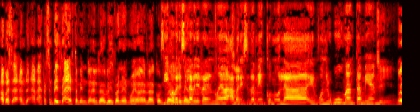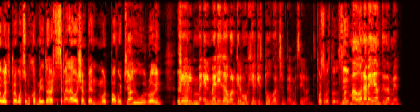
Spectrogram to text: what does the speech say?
aparece, aparece en Blade Runner también, en la Blade Runner nueva, la con Sí, la pues aparece en la. Blade Runner nueva, Sí. aparece también como la en Wonder Woman también, Sí, pero igual su mejor mérito es haberse separado de Champagne. More power to No. you, Robin. que el, el mérito de cualquier mujer que estuvo con Champagne, básicamente. Por supuesto, sí. Ma- Madonna mediante también.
